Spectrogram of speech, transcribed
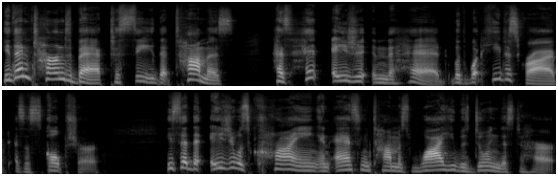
He then turns back to see that Thomas has hit Asia in the head with what he described as a sculpture. He said that Asia was crying and asking Thomas why he was doing this to her.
